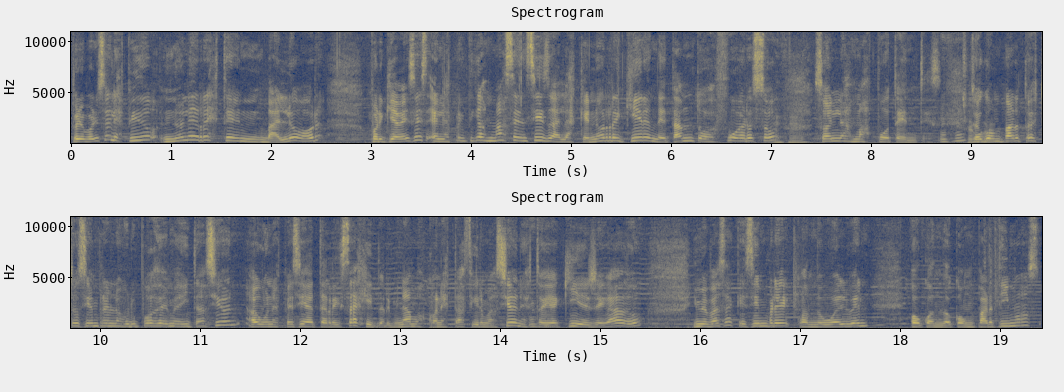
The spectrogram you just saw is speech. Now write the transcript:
pero por eso les pido no le resten valor, porque a veces en las prácticas más sencillas, las que no requieren de tanto esfuerzo, son las más potentes. Yo comparto esto siempre en los grupos de meditación, hago una especie de aterrizaje y terminamos con esta afirmación, estoy aquí, he llegado, y me pasa que siempre cuando vuelven o cuando compartimos,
